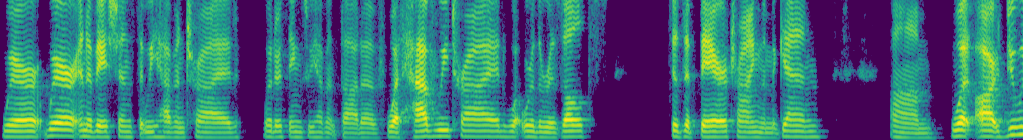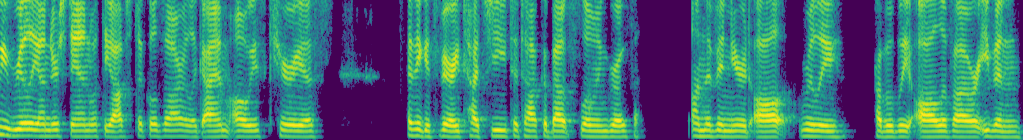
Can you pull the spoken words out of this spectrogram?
where where innovations that we haven't tried? What are things we haven't thought of? What have we tried? What were the results? Does it bear trying them again? Um, what are do we really understand what the obstacles are? Like I'm always curious. I think it's very touchy to talk about slowing growth on the vineyard. All really probably all of our even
